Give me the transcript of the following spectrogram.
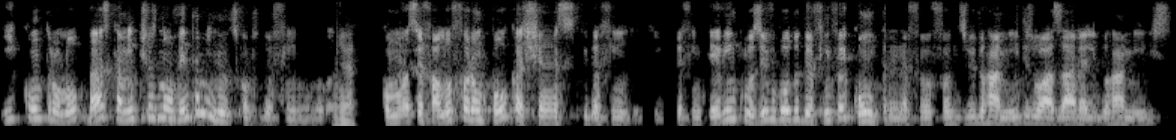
e controlou basicamente os 90 minutos contra o Delfim. É. Como você falou, foram poucas chances que o Delfim, que o Delfim teve, inclusive o gol do Delfim foi contra, né? Foi, foi o desvio do Ramires, o azar ali do Ramires,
